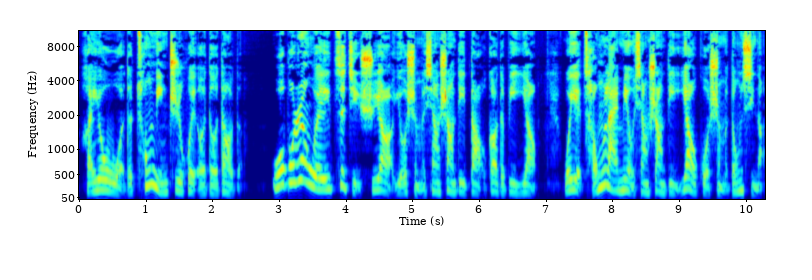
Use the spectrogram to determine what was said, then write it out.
还有我的聪明智慧而得到的。我不认为自己需要有什么向上帝祷告的必要，我也从来没有向上帝要过什么东西呢。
